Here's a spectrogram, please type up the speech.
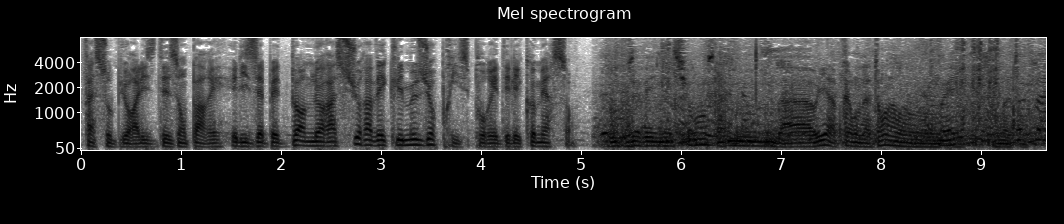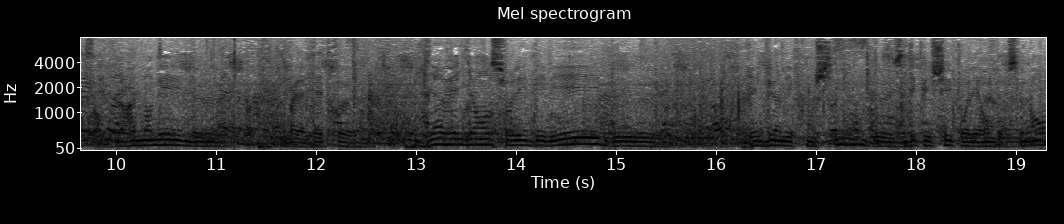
Face aux buralistes désemparés, Elisabeth Borne leur assure avec les mesures prises pour aider les commerçants. Vous avez une assurance Bah oui, après on attend. on attend. On leur a demandé d'être bienveillants sur les délais, de réduire les franchises, de se dépêcher pour les remboursements.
